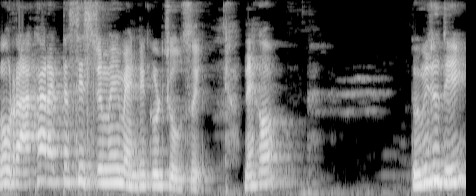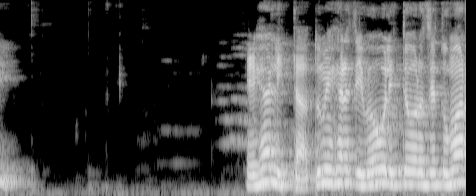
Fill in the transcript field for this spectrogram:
এবং রাখার একটা সিস্টেমে মেনটেন করে চলছে। দেখো, তুমি যদি এখানে লিখতা, তুমি এখানে যেভাবে লিখতে পারো যে তোমার,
